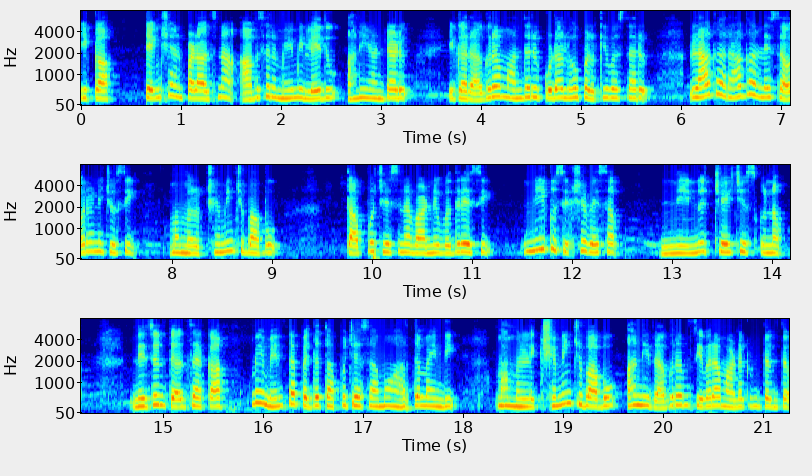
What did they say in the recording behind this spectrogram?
ఇక టెన్షన్ పడాల్సిన అవసరం ఏమీ లేదు అని అంటాడు. ఇక రఘురామ్ అందరూ కూడా లోపలికి వస్తారు. లాగా రాగానే సౌరని చూసి మమ్మల్ని క్షమించు బాబు. తప్పు చేసిన వాడిని వదిలేసి నీకు శిక్ష వేశాం. నిన్ను చేయి చేసుకున్నాం. నిజం తెలిసాక మేమెంత పెద్ద తప్పు చేశామో అర్థమైంది. మమ్మల్ని క్షమించు బాబు అని రఘురాం శివరాం అడగటంతో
